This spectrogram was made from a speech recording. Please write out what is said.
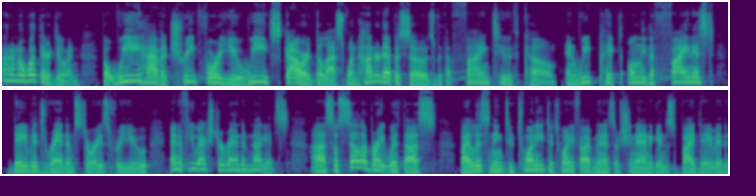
I don't know what they're doing, but we have a treat for you. We scoured the last 100 episodes with a fine tooth comb, and we picked only the finest David's random stories for you and a few extra random nuggets. Uh, so celebrate with us by listening to 20 to 25 minutes of shenanigans by David.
